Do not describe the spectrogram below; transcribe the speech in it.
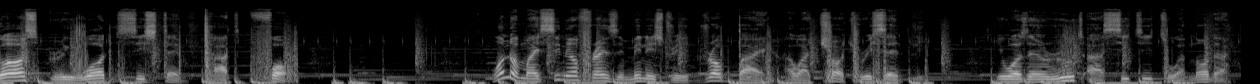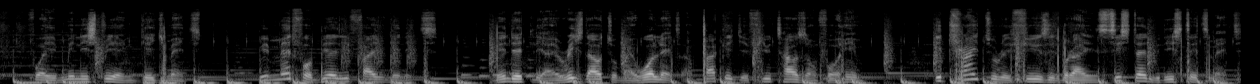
God's Reward System, Part 4. One of my senior friends in ministry dropped by our church recently. He was en route a city to another for a ministry engagement. We met for barely five minutes. Immediately, I reached out to my wallet and packaged a few thousand for him. He tried to refuse it, but I insisted with this statement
